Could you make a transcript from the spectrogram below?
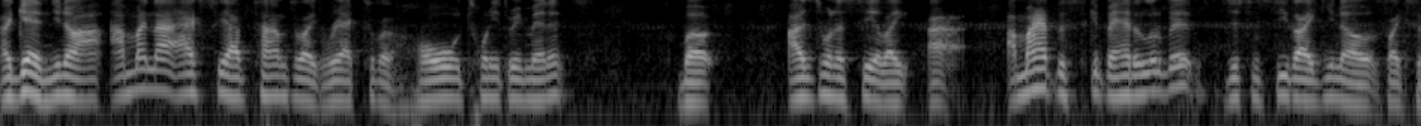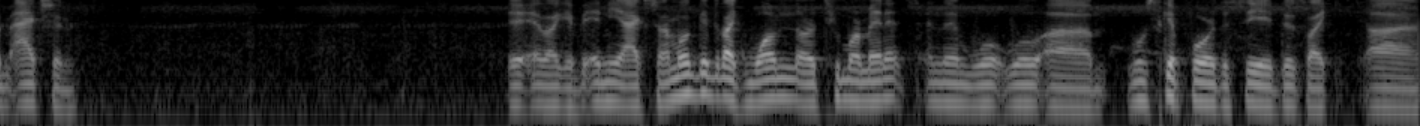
again, you know, I, I, might not actually have time to like react to the whole 23 minutes, but I just want to see it. like I I might have to skip ahead a little bit just to see like you know it's like some action. It, like if any action, I'm gonna give it like one or two more minutes, and then we'll we'll um we'll skip forward to see if there's like uh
